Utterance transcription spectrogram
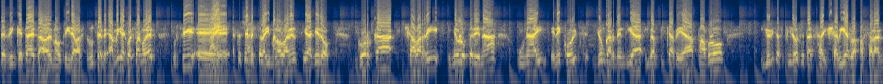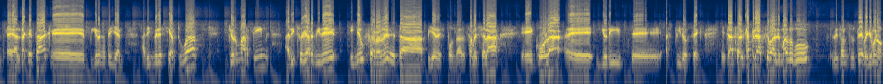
berdinketa eta bai maute irabazten duten. Amikako esango dut, urzi, e, Bai. ez zen bezala Imanol Valencia, gero, Gorka, Xabarri, Inaulo Perena, Unai, Enekoitz, Jon Garbendia, Iban Pikabea, Pablo, Ioriz Aspiroz eta Xavier la pasaran. E, aldaketak, e, bigarren zateian, Ariz Berezi hartua, Jon Martin, Ariz Oiarbide, Inau Ferranez eta Bilan Esponda. Zan bezala, e, gola e, Ioriz e, Aspirozek. Eta zalkapera ze balde madugu, lezan zute, baina bueno,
